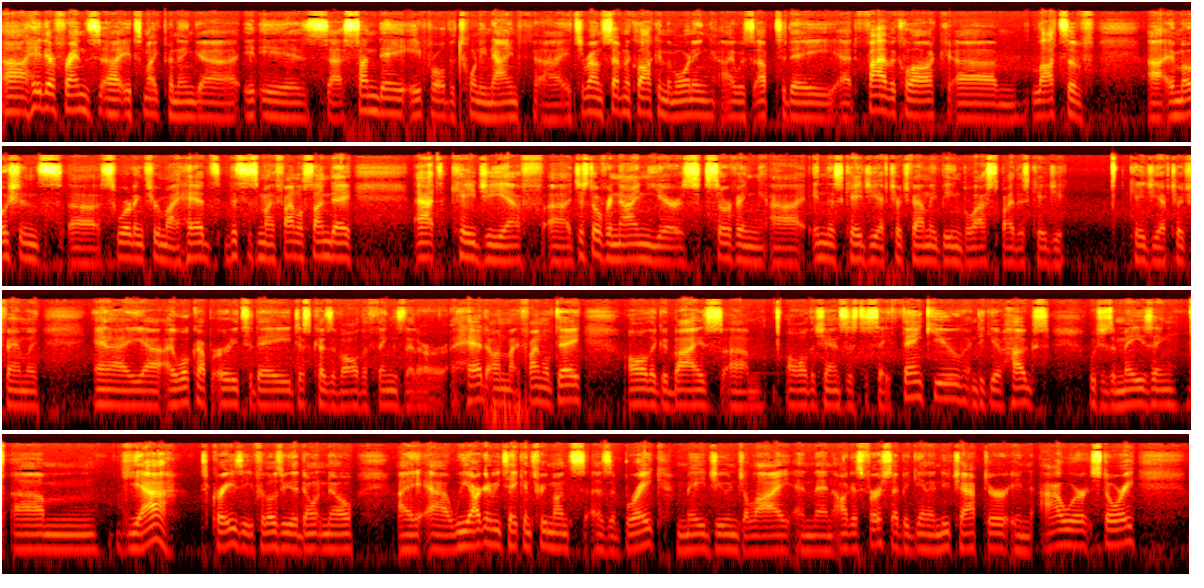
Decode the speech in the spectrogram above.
Uh, hey there, friends. Uh, it's Mike Penninga. It is uh, Sunday, April the 29th. Uh, it's around 7 o'clock in the morning. I was up today at 5 o'clock. Um, lots of uh, emotions uh, swirling through my head. This is my final Sunday at KGF. just over nine years serving in this KGF church family, being blessed by this KG, KGF church family and I, uh, I woke up early today just because of all the things that are ahead on my final day, all the goodbyes, um, all the chances to say thank you and to give hugs, which is amazing. Um, yeah, it's crazy. For those of you that don't know, I uh, we are going to be taking three months as a break, May, June, July, and then August 1st I begin a new chapter in our story.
